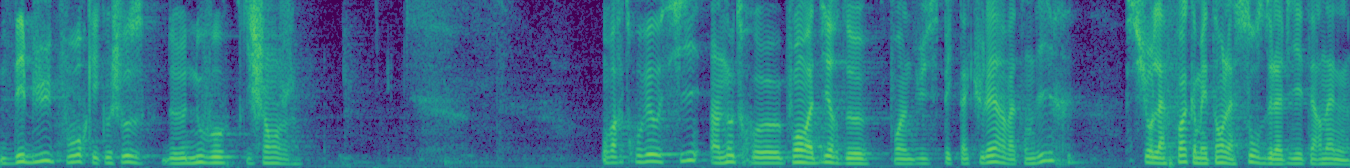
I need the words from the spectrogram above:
début pour quelque chose de nouveau qui change. On va retrouver aussi un autre point, on va dire, de point de vue spectaculaire, va-t-on dire, sur la foi comme étant la source de la vie éternelle.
